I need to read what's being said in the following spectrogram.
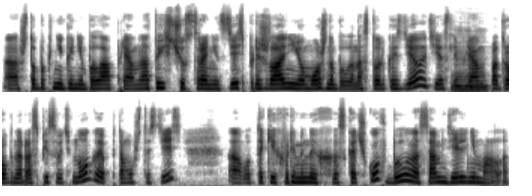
а, чтобы книга не была прям на тысячу страниц. Здесь при желании ее можно было настолько сделать, если mm-hmm. прям подробно расписывать многое, потому что здесь а, вот таких временных скачков было на самом деле немало.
